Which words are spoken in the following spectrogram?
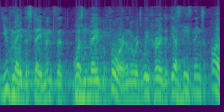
you've made the statement that wasn't mm-hmm. made before. In other words, we've heard that, yes, these things are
